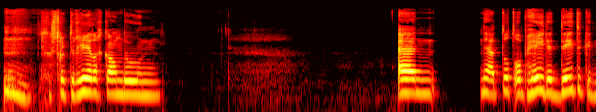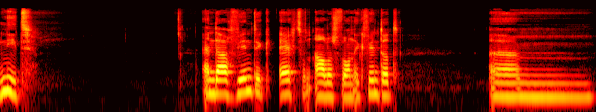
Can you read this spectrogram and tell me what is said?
gestructureerder kan doen. En ja, tot op heden deed ik het niet. En daar vind ik echt van alles van. Ik vind dat um,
